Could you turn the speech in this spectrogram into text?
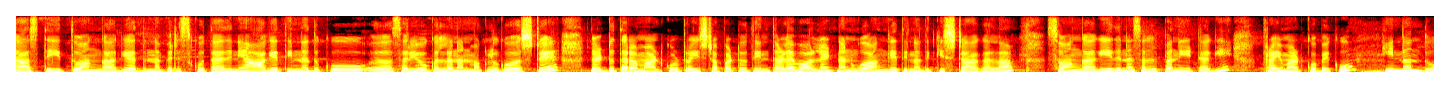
ಜಾಸ್ತಿ ಇತ್ತು, ಹಂಗಾಗಿ ಅದನ್ನು ಬೆರೆಸ್ಕೋತಾ ಇದ್ದೀನಿ. ಹಾಗೆ ತಿನ್ನೋದಕ್ಕೂ ಸರಿ ಹೋಗಲ್ಲ ನನ್ನ ಮಕ್ಳಿಗೂ ಅಷ್ಟೇ. ಲಡ್ಡು ಥರ ಮಾಡಿಕೊಟ್ರೆ ಇಷ್ಟಪಟ್ಟು ತಿಂತಾಳೆ. ವಾಲ್ನೆಟ್ ನನಗೂ ಹಂಗೆ ತಿನ್ನೋದಕ್ಕೆ ಇಷ್ಟ ಆಗಲ್ಲ. ಸೊ ಹಂಗಾಗಿ ಇದನ್ನು ಸ್ವಲ್ಪ ನೀಟಾಗಿ ಫ್ರೈ ಮಾಡ್ಕೋಬೇಕು. ಇನ್ನೊಂದು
